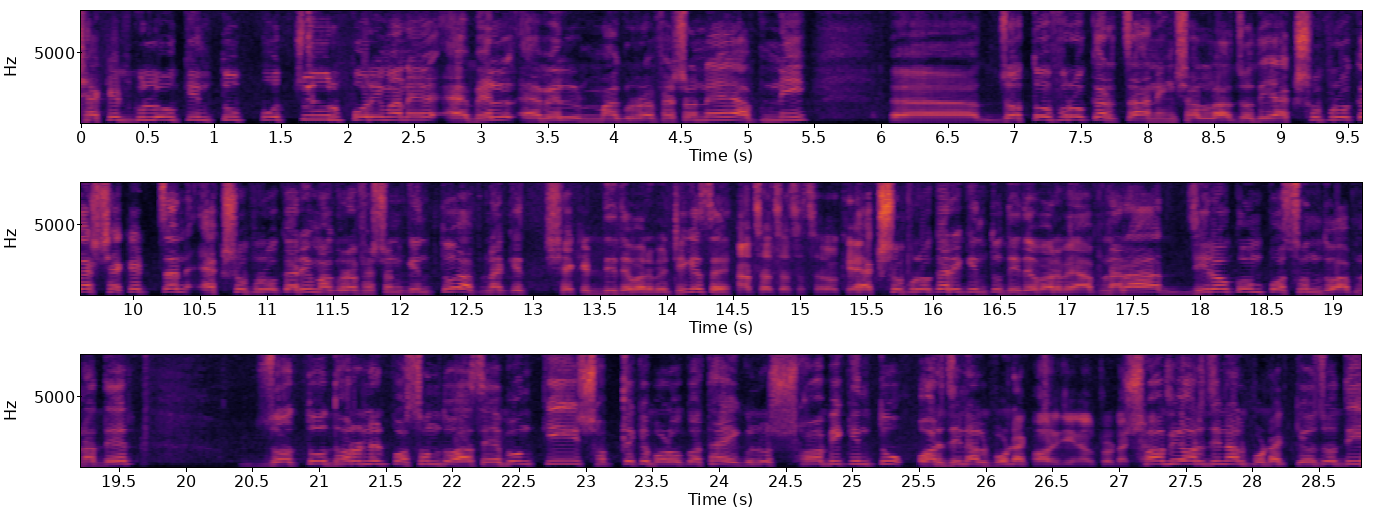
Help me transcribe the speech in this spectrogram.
শ্যাকেটগুলোও কিন্তু প্রচুর পরিমাণে অ্যাভেল অ্যাভেল মাগুরা ফ্যাশনে আপনি যত প্রকার চান ইনশাল্লাহ যদি একশো প্রকার শ্যাকেট চান একশো প্রকারই মাগুরা ফ্যাশন কিন্তু আপনাকে শ্যাকেট দিতে পারবে ঠিক আছে? আচ্ছা আচ্ছা আচ্ছা, আচ্ছা ওকে একশো প্রকারই কিন্তু দিতে পারবে। আপনারা যেরকম পছন্দ আপনাদের যত ধরনের পছন্দ আছে এবং কি সব থেকে বড় কথা এগুলো সবই কিন্তু অরিজিনাল প্রোডাক্ট অরিজিনাল প্রোডাক্ট সবই অরিজিনাল প্রোডাক্ট কেউ যদি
